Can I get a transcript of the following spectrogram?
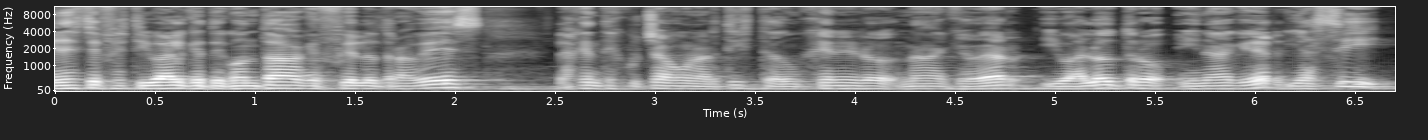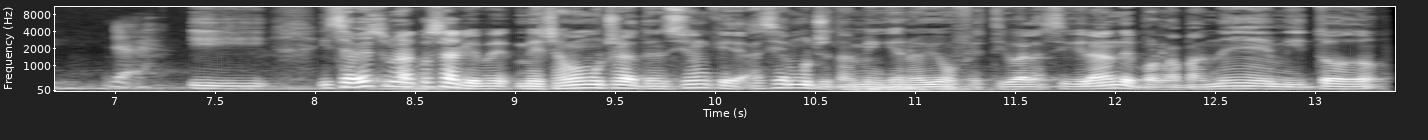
En este festival que te contaba que fui la otra vez, la gente escuchaba a un artista de un género nada que ver, iba al otro y nada que ver, y así. Ya. Y, y, sabes una cosa que me, me, llamó mucho la atención, que hacía mucho también que no había un festival así grande por la pandemia y todo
